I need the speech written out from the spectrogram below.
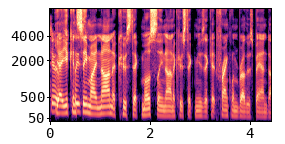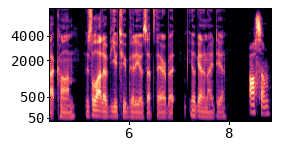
Do it. Yeah, you can Please. see my non-acoustic, mostly non-acoustic music at franklinbrothersband.com. There's a lot of YouTube videos up there, but you'll get an idea. Awesome.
